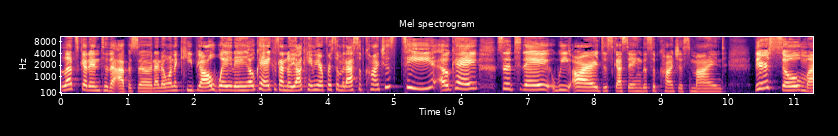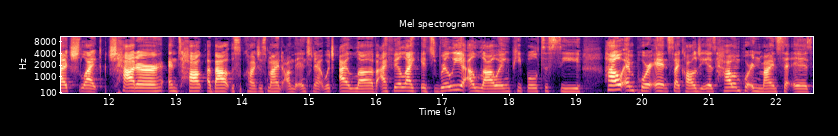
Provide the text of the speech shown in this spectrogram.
let's get into the episode. I don't want to keep y'all waiting, okay? Because I know y'all came here for some of that subconscious tea, okay? So, today we are discussing the subconscious mind there's so much like chatter and talk about the subconscious mind on the internet, which I love. I feel like it's really allowing people to see how important psychology is, how important mindset is,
